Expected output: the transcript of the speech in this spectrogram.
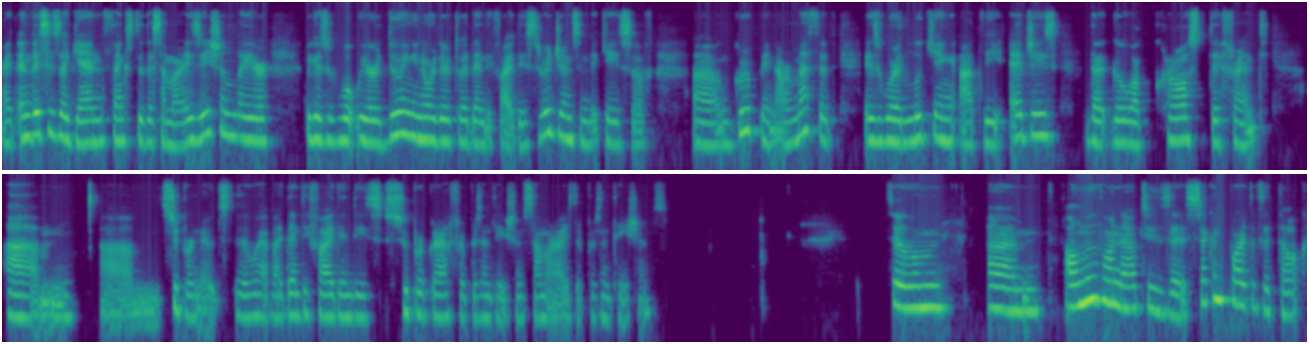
right? And this is again, thanks to the summarization layer, because what we are doing in order to identify these regions in the case of grouping our method is we're looking at the edges that go across different um, um, supernodes that we have identified in these supergraph representations, summarized representations. So um, um, I'll move on now to the second part of the talk,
